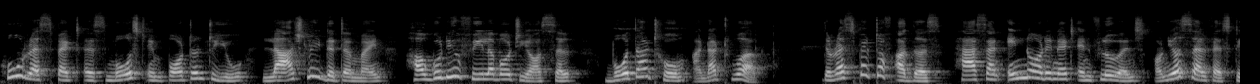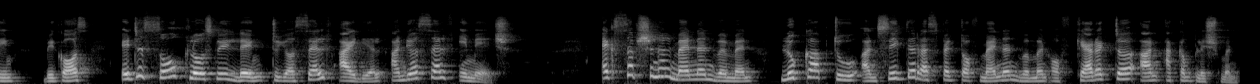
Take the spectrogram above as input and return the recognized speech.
who respect is most important to you largely determine how good you feel about yourself both at home and at work. The respect of others has an inordinate influence on your self esteem because it is so closely linked to your self ideal and your self image. Exceptional men and women look up to and seek the respect of men and women of character and accomplishment.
